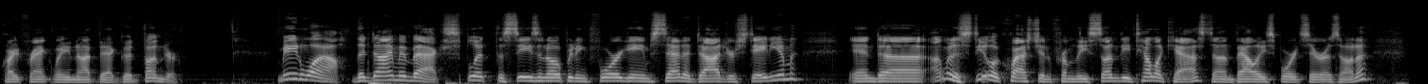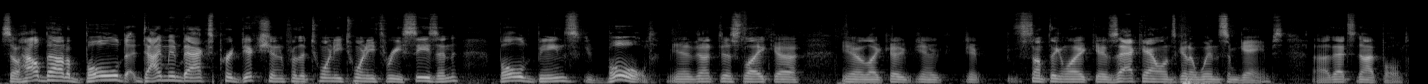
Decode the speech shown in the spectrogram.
quite frankly, not that good Thunder? Meanwhile, the Diamondbacks split the season opening four game set at Dodger Stadium. And uh, I'm going to steal a question from the Sunday telecast on Bally Sports Arizona. So, how about a bold Diamondbacks prediction for the 2023 season? Bold means bold, you know, not just like. Uh, you know, like a, you know, something like uh, Zac Gallen's going to win some games. Uh, that's not bold.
